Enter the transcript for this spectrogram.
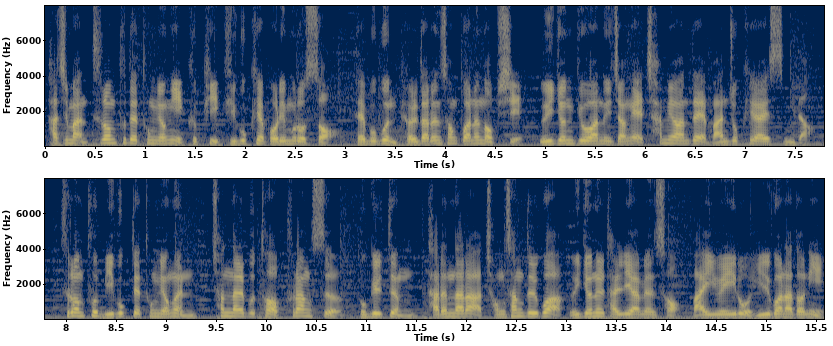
하지만 트럼프 대통령이 급히 귀국해 버림으로써 대부분 별다른 성과는 없이 의견 교환 의장에 참여한 데 만족해야 했습니다. 트럼프 미국 대통령은 첫날부터 프랑스, 독일 등 다른 나라 정상들과 의견을 달리하면서 마이웨이로 일관하더니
